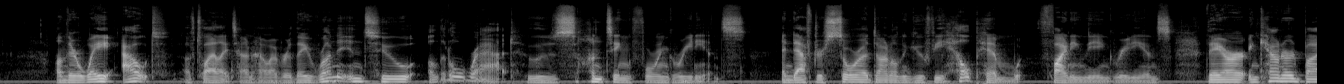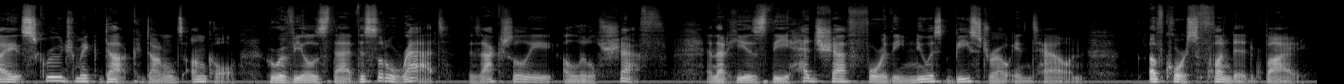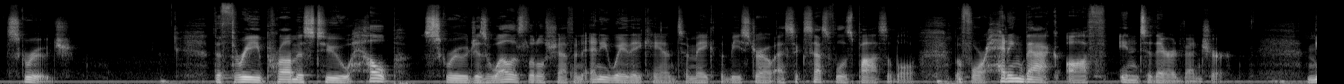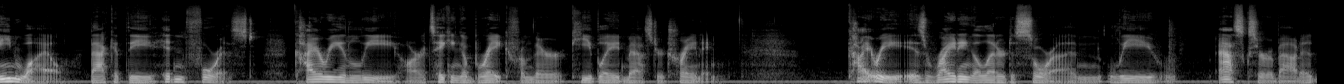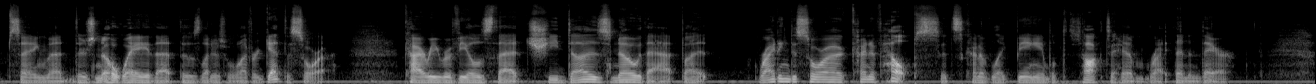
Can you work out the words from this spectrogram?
On their way out of Twilight Town, however, they run into a little rat who's hunting for ingredients. And after Sora, Donald, and Goofy help him finding the ingredients, they are encountered by Scrooge McDuck, Donald's uncle, who reveals that this little rat is actually a little chef, and that he is the head chef for the newest bistro in town, of course, funded by Scrooge. The three promise to help Scrooge as well as Little Chef in any way they can to make the bistro as successful as possible before heading back off into their adventure. Meanwhile, back at the Hidden Forest, Kairi and Lea are taking a break from their Keyblade Master training. Kairi is writing a letter to Sora, and Lea asks her about it, saying that there's no way that those letters will ever get to Sora. Kairi reveals that she does know that, but writing to Sora kind of helps. It's kind of like being able to talk to him right then and there.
